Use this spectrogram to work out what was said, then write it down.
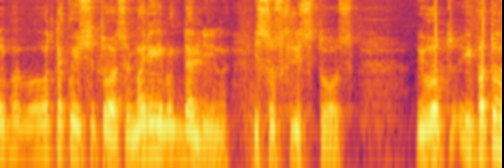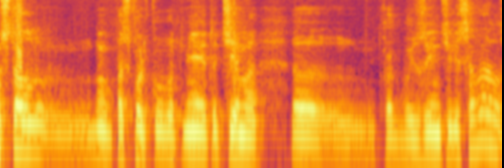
и вот такую ситуацию. Мария Магдалина, Иисус Христос. И вот и потом стал, ну, поскольку вот меня эта тема э, как бы заинтересовала,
